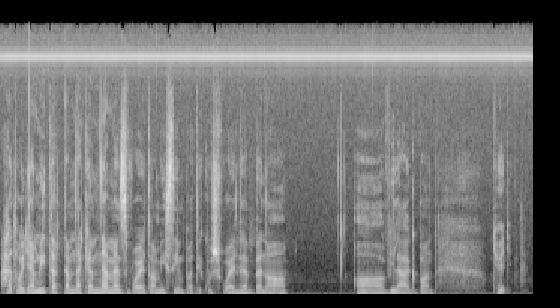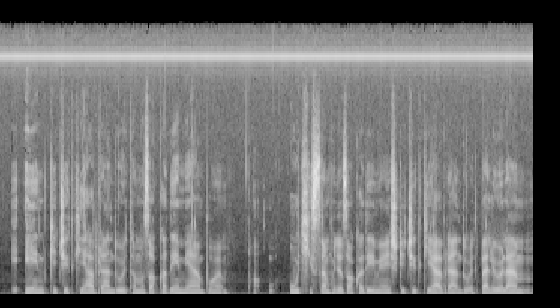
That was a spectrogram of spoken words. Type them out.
Hát, hogy említettem, nekem nem ez volt, ami szimpatikus volt mm. ebben a, a világban. Úgyhogy én kicsit kiábrándultam az akadémiából, úgy hiszem, hogy az akadémia is kicsit kiábrándult belőlem,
